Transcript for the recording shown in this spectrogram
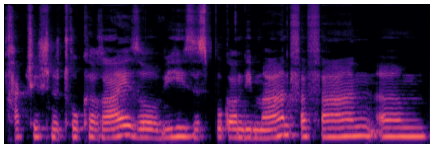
praktisch eine Druckerei, so wie hieß es, Book on Demand Verfahren, ähm,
